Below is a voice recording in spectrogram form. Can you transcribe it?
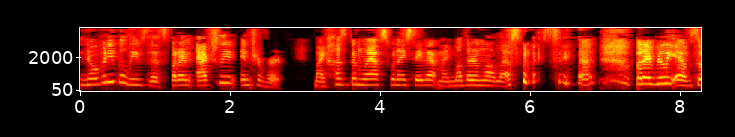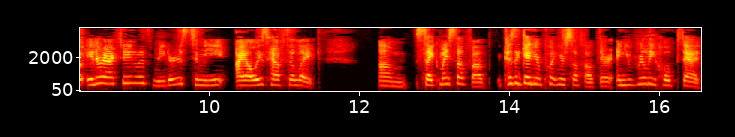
nobody believes this, but I'm actually an introvert. My husband laughs when I say that, my mother-in-law laughs when I say that. But I really am. So interacting with readers to me, I always have to like um psych myself up because again you're putting yourself out there and you really hope that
